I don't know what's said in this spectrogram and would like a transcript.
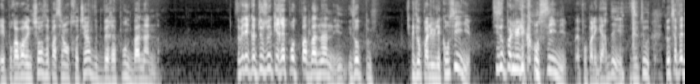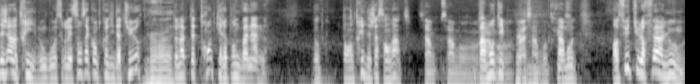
et pour avoir une chance de passer l'entretien, vous devez répondre banane. Ça veut dire que tous ceux qui répondent pas banane, ils- n'ont ils ont pas lu les consignes. S'ils n'ont pas lu les consignes, il ne faut pas les garder, c'est tout. Donc ça fait déjà un tri. Donc sur les 150 candidatures, Ouais. tu en as peut-être 30 qui répondent banane. Donc tu en tries déjà 120. C'est un, c'est un bon. C'est un bon bon- type. Ouais, c'est un bon C'est un tri. bon- Ensuite, tu leur fais un loom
